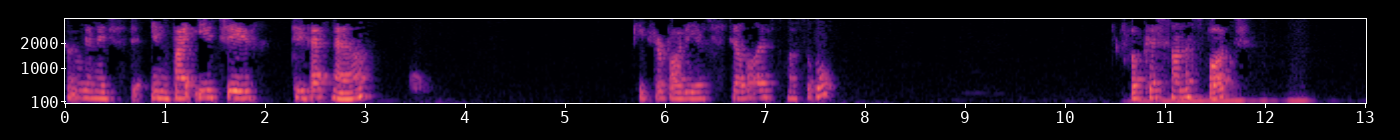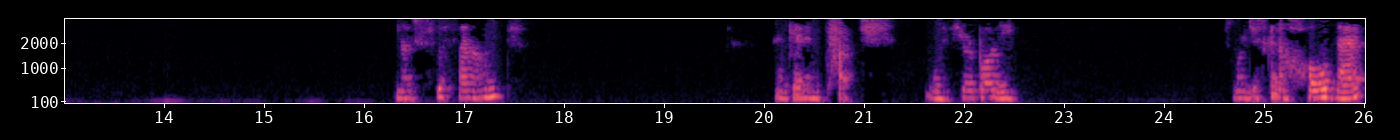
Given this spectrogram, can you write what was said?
So I'm going to just invite you to do that now. Keep your body as still as possible. Focus on a spot. Notice the sound and get in touch with your body. We're just going to hold that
